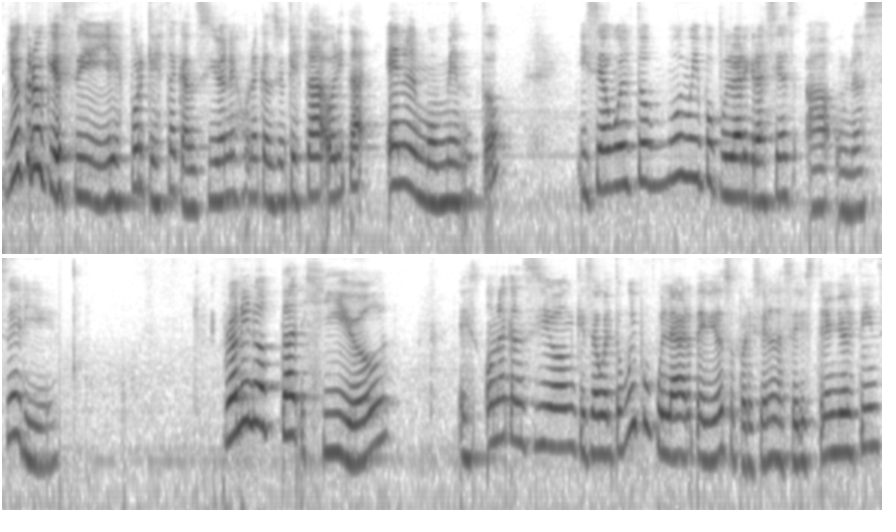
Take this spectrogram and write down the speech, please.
Yo creo que sí, y es porque esta canción es una canción que está ahorita en el momento y se ha vuelto muy muy popular gracias a una serie. Running Up That Hill es una canción que se ha vuelto muy popular debido a su aparición en la serie Stranger Things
